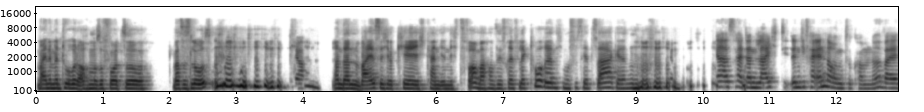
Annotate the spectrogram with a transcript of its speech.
meine Mentorin auch immer sofort so, was ist los? ja. Und dann weiß ich, okay, ich kann ihr nichts vormachen, sie ist Reflektorin, ich muss es jetzt sagen. Ja, es ist halt dann leicht in die Veränderung zu kommen, ne? weil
